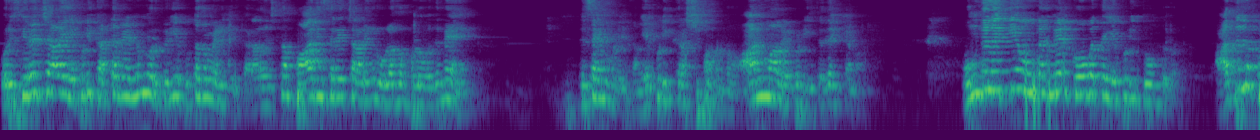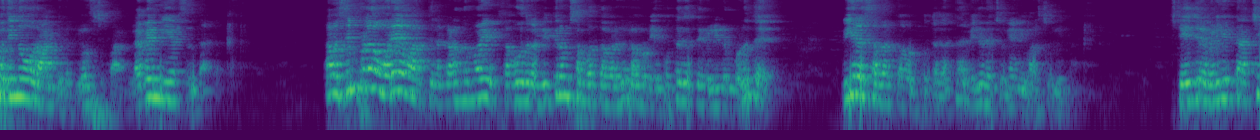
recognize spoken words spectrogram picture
ஒரு சிறைச்சாலை எப்படி கட்ட வேண்டும் ஒரு பெரிய புத்தகம் எழுதியிருக்காரு. அதை வச்சுதான் பாதி சிறைச்சாலைகள் உலகம் முழுவதுமே டிசைன் பண்ணியிருக்காங்க. எப்படி கிரஷ் பண்ணணும்? ஆன்மாவை எப்படி திதைக்கணும் உங்களுக்கே உங்கள் மேல் கோபத்தை எப்படி தூண்டுவது? அதுல பதினோரு ஆண்டுகள். யோசிச்சு பாருங்க. லெவன் இயர்ஸ் இருந்தாங்க நம்ம சிம்பிளா ஒரே வார்த்தையில கடந்த முறை சகோதரர் விக்ரம் சம்பத் அவர்கள் அவருடைய புத்தகத்தை வெளியிடும் பொழுது வீர சவர்க் அவர் புத்தகத்தை வெளியிட சொல்லி நீ வர சொல்லியிருந்தாங்க ஸ்டேஜில் வெளியிட்டாச்சு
